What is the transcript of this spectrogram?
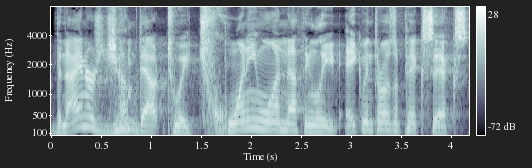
the Niners jumped out to a 21 nothing lead. Aikman throws a pick six.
